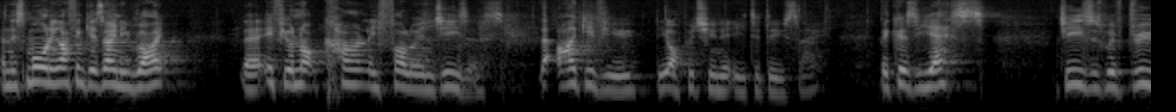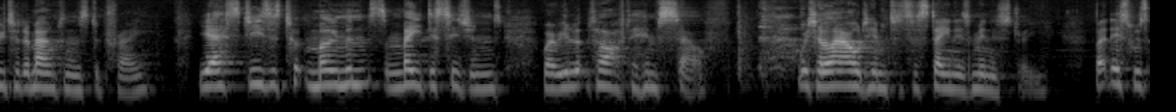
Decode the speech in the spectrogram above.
And this morning, I think it's only right that if you're not currently following Jesus, that I give you the opportunity to do so. Because, yes, Jesus withdrew to the mountains to pray. Yes, Jesus took moments and made decisions where he looked after himself, which allowed him to sustain his ministry. But this was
